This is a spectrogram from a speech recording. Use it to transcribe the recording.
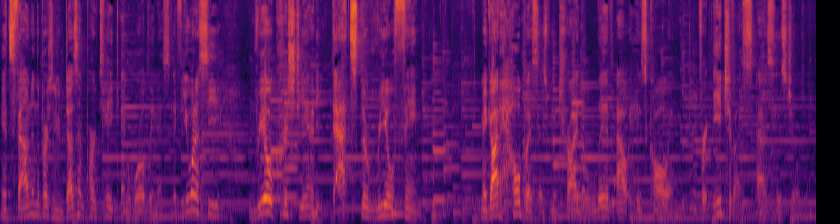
It's found in the person who doesn't partake in worldliness. If you want to see real Christianity. That's the real thing. May God help us as we try to live out His calling for each of us as His children.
